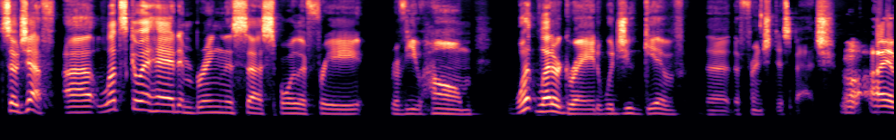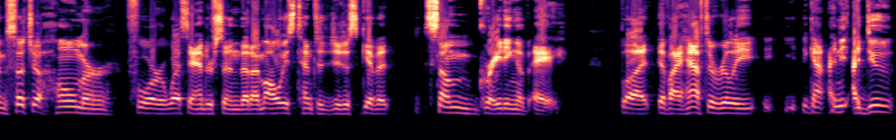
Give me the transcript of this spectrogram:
So, Jeff, uh, let's go ahead and bring this spoiler free review home. What letter grade would you give the the French Dispatch. Well, I am such a homer for Wes Anderson that I'm always tempted to just give it some grading of A. But if I have to really, I, I do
